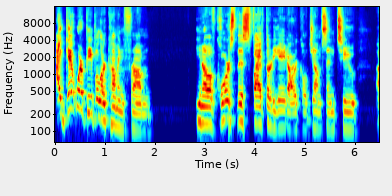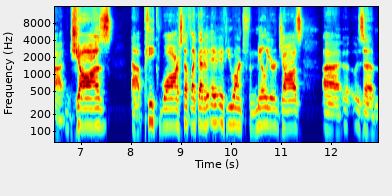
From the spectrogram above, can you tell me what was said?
I get where people are coming from you know, of course, this 538 article jumps into uh, Jaws, uh, Peak War, stuff like that. If you aren't familiar, Jaws uh, was a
